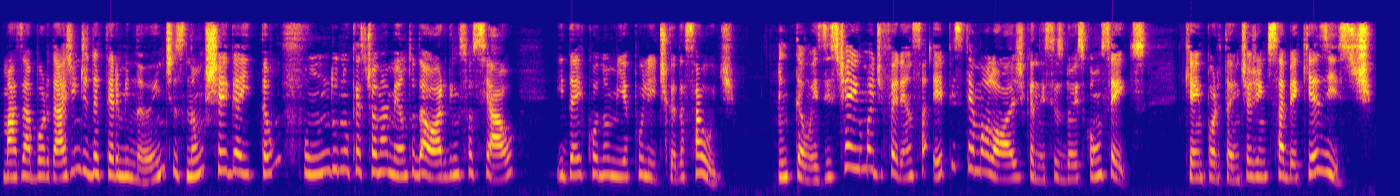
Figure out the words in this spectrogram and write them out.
Mas a abordagem de determinantes não chega aí tão fundo no questionamento da ordem social e da economia política da saúde. Então, existe aí uma diferença epistemológica nesses dois conceitos, que é importante a gente saber que existe.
